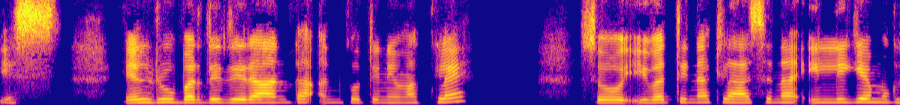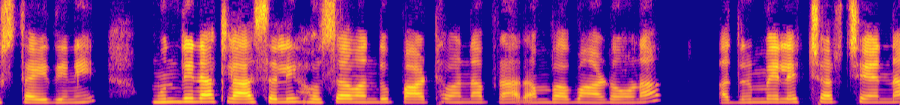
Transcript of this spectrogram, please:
ಎಸ್, ಎಲ್ರೂ ಬರ್ದಿದ್ದೀರಾ ಅಂತ ಅನ್ಕೋತೀನಿ ಮಕ್ಳೇ. ಸೊ ಇವತ್ತಿನ ಕ್ಲಾಸನ್ನ ಇಲ್ಲಿಗೆ ಮುಗಿಸ್ತಾ ಇದ್ದೀನಿ. ಮುಂದಿನ ಕ್ಲಾಸಲ್ಲಿ ಹೊಸ ಒಂದು ಪಾಠವನ್ನ ಪ್ರಾರಂಭ ಮಾಡೋಣ. ಅದ್ರ ಮೇಲೆ ಚರ್ಚೆಯನ್ನ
